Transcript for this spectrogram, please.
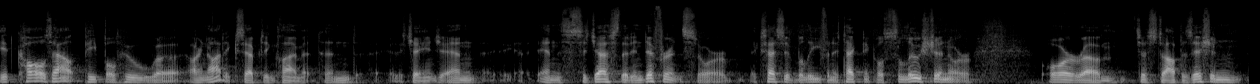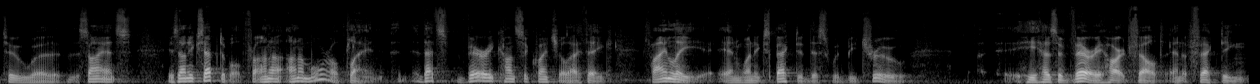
It calls out people who uh, are not accepting climate and change and, and suggests that indifference or excessive belief in a technical solution or, or um, just opposition to uh, science is unacceptable on a, on a moral plane. That's very consequential, I think. Finally, and one expected this would be true, he has a very heartfelt and affecting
